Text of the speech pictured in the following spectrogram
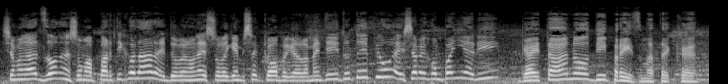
Siamo nella zona insomma particolare dove non è solo Games Co perché veramente di tutto e di più e siamo in compagnia di Gaetano di Prismatec.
